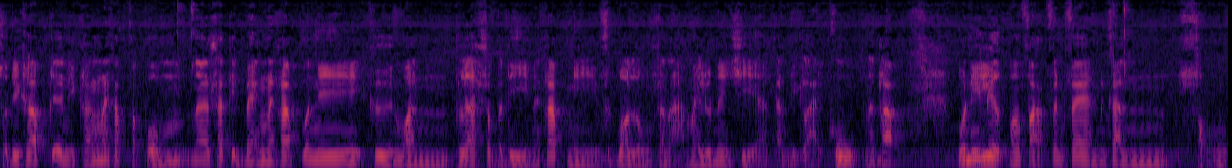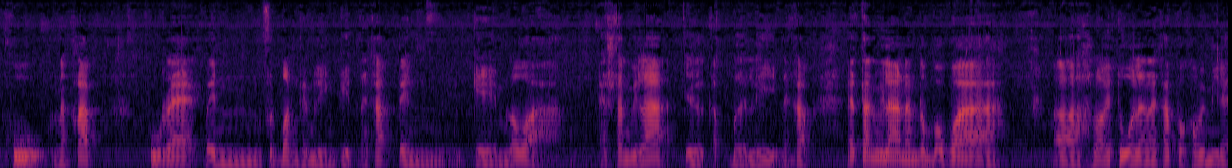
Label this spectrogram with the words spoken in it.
สวัสดีครับ เจอกันอีกครั้งนะครับกับผมนายซัตติดแบงค์นะครับ วันนี้คืนวันพฤหัสบดีนะครับ มีฟุตบอลลงสนามให้ลุ้นให้เชียร์กันอีกหลายคู่นะครับ วันนี้เลือกมาฝากแฟนๆกัน 2 คู่นะครับ คู่แรกเป็นฟุตบอลพรีเมียร์ลีกอังกฤษนะครับ เป็นเกมระหว่างแอสตันวิลล่าเจอกับเบอร์ลี่นะครับแอสตันวิลล่านั้นต้องบอกว่าอาลอยตัวแล้วนะครับ เพราะเขาไม่มีอะไร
